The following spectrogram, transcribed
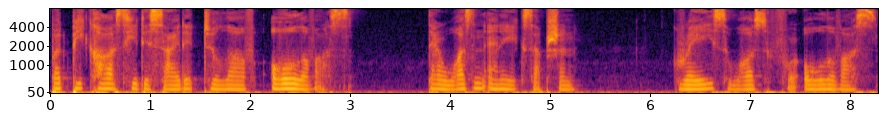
but because he decided to love all of us there wasn't any exception grace was for all of us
